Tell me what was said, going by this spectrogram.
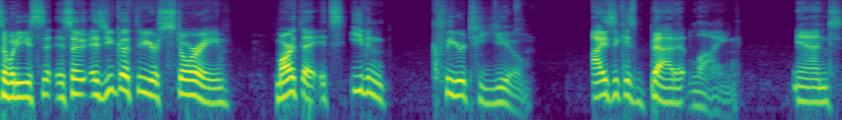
So what do you say? So as you go through your story, Martha, it's even clear to you, Isaac is bad at lying, and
